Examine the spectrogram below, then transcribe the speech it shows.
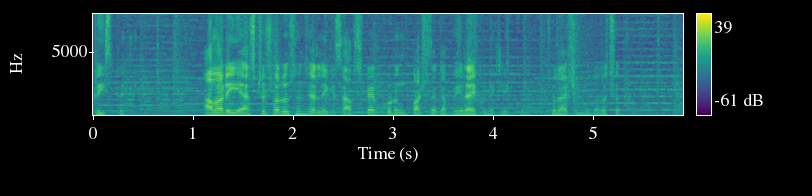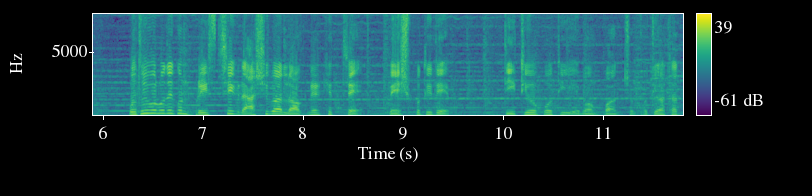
প্লিজ পেতে। আমার এই অ্যাস্ট্রো সলিউশন চ্যানেলকে সাবস্ক্রাইব করুন, পাশে থাকা বেল আইকনে ক্লিক করুন। চলে আসুন মূল আলোচনা প্রথমে বলব, দেখুন, বৃশ্চিক রাশি বা লগ্নের ক্ষেত্রে বৃহস্পতিদেব দ্বিতীয় পতি এবং পঞ্চমপতি অর্থাৎ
